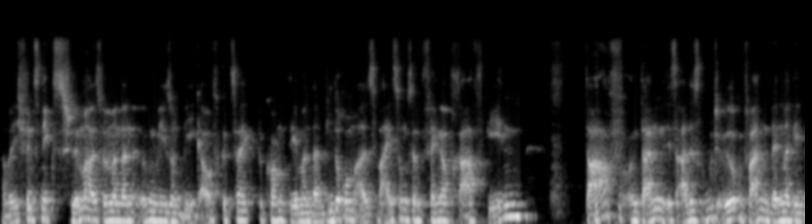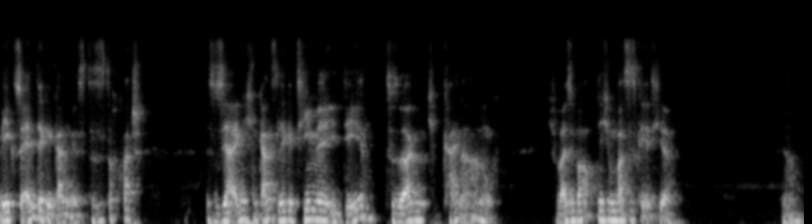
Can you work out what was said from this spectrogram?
Aber ich finde es nichts schlimmer, als wenn man dann irgendwie so einen Weg aufgezeigt bekommt, den man dann wiederum als Weisungsempfänger brav gehen darf. Und dann ist alles gut irgendwann, wenn man den Weg zu Ende gegangen ist. Das ist doch Quatsch. Es ist ja eigentlich eine ganz legitime Idee, zu sagen, ich habe keine Ahnung. Ich weiß überhaupt nicht, um was es geht hier. Ja.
